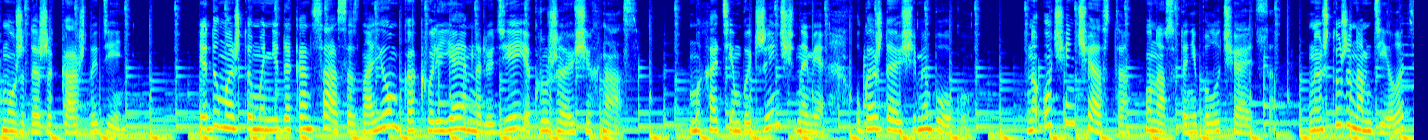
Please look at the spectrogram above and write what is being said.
Может, даже каждый день. Я думаю, что мы не до конца осознаем, как влияем на людей, окружающих нас. Мы хотим быть женщинами, угождающими Богу. Но очень часто у нас это не получается. Ну и что же нам делать?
